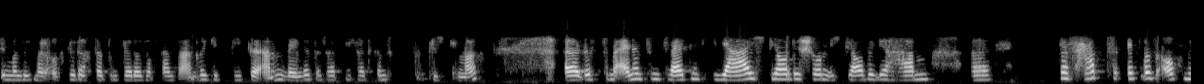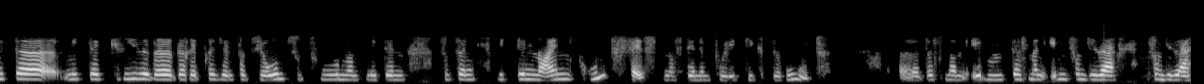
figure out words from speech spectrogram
den man sich mal ausgedacht hat und der das auf ganz andere Gebiete anwendet. Das hat mich halt ganz glücklich gemacht. Äh, das zum einen, zum zweiten, ja, ich glaube schon, ich glaube, wir haben äh, das hat etwas auch mit der mit der Krise der, der Repräsentation zu tun und mit den sozusagen mit den neuen Grundfesten, auf denen Politik beruht. Äh, dass man eben, dass man eben von dieser, von dieser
